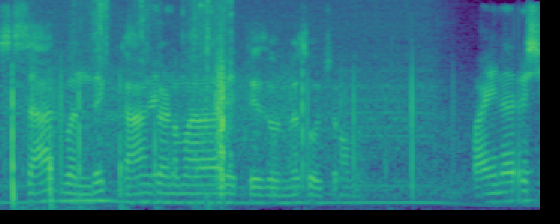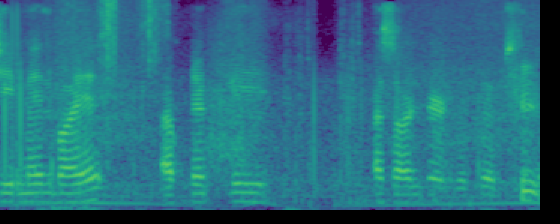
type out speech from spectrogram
सात बंदे कहाँ गण मारा रहे इतने जोन में सोच रहा हूँ। मैं माइनर शीमेल बॉय अपडेटली with whips Hmm.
